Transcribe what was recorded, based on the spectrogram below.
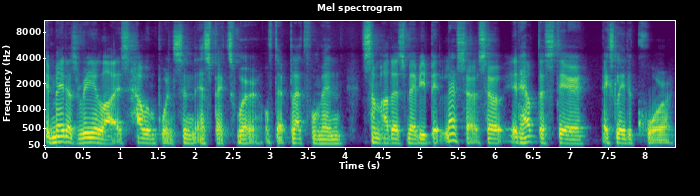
it made us realize how important certain aspects were of that platform and some others maybe a bit less so. So it helped us steer actually the core.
